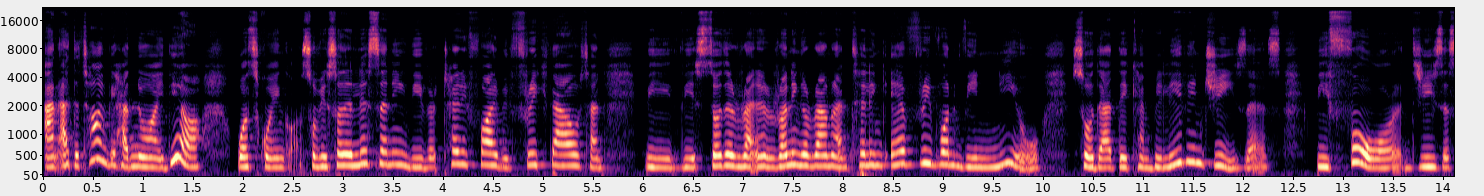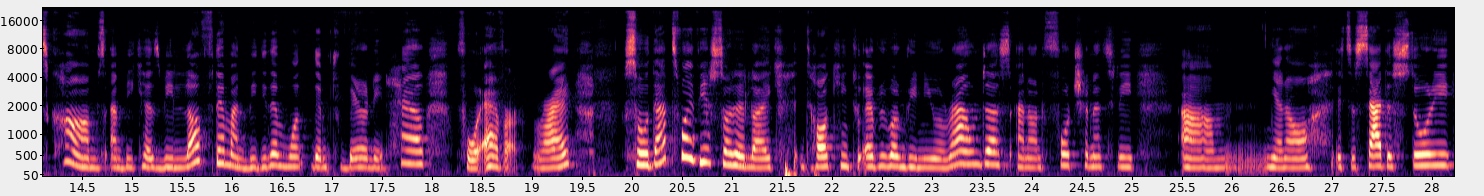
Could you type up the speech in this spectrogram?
and at the time we had no idea what's going on. So we started listening we were terrified we freaked out and we we started run, running around and telling everyone we knew so that they can believe in jesus before jesus comes and because we love them and we didn't want them to burn in hell forever right? So that's why we started like talking to everyone we knew around us. And unfortunately um, you know it's a sad story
